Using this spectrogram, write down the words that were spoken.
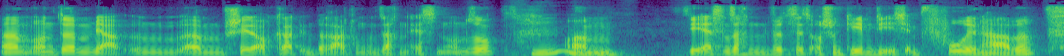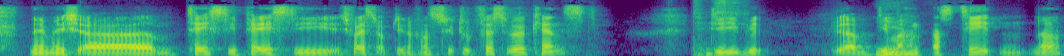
Ähm, und ähm, ja, ähm, ähm, stehe auch gerade in Beratung in Sachen Essen und so. Mhm. Ähm, die ersten Sachen wird es jetzt auch schon geben, die ich empfohlen habe, nämlich ähm, Tasty Pasty. Ich weiß nicht, ob du die noch vom Street Food Festival kennst. Die, ja, die Ja. machen Pasteten, ne?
